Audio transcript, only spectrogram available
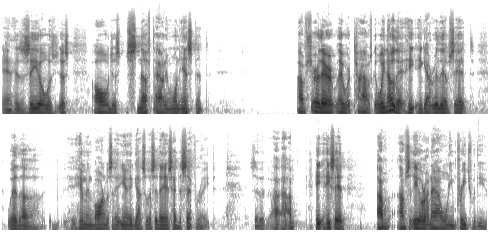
and his zeal was just all just snuffed out in one instant. I'm sure there, there were times, we know that he, he got really upset with uh, him and Barnabas, you know, it got so said they just had to separate. So I, he, he said, I'm, I'm so ill right now, I won't even preach with you.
